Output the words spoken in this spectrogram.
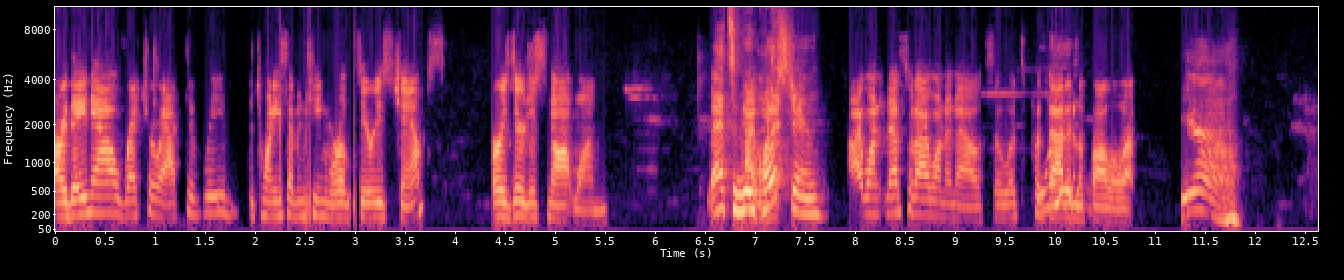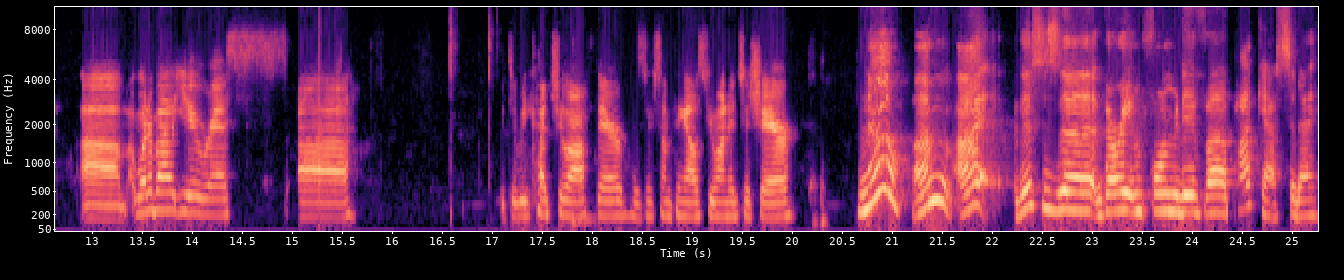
are they now retroactively the 2017 World Series champs? Or is there just not one? That's a good wanna- question. I want that's what I want to know. So let's put that in the follow up. Yeah. Um, what about you, Ris? Uh, did we cut you off there? Was there something else you wanted to share? No, I'm, I, this is a very informative uh, podcast today.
